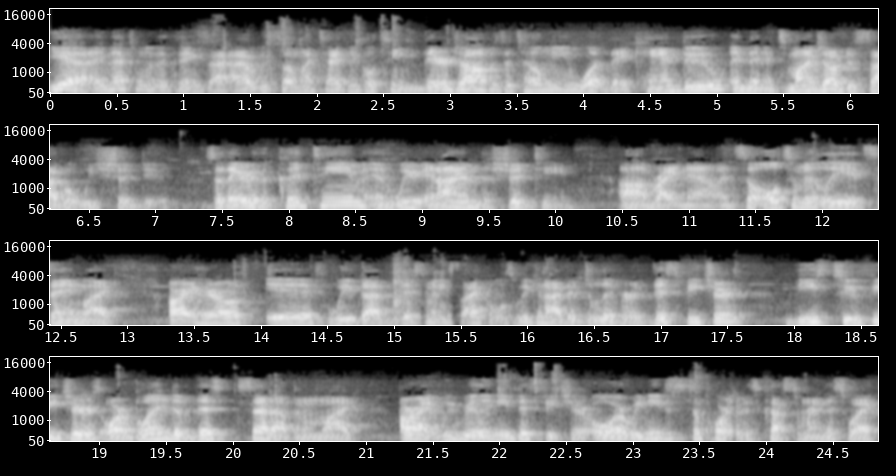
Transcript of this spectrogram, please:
Yeah, and that's one of the things I, I, always tell my technical team. Their job is to tell me what they can do, and then it's my job to decide what we should do. So they are the could team, and we and I am the should team um, right now. And so ultimately, it's saying like, all right, Harold, if we've got this many cycles, we can either deliver this feature, these two features, or a blend of this setup. And I'm like, all right, we really need this feature, or we need to support this customer in this way.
